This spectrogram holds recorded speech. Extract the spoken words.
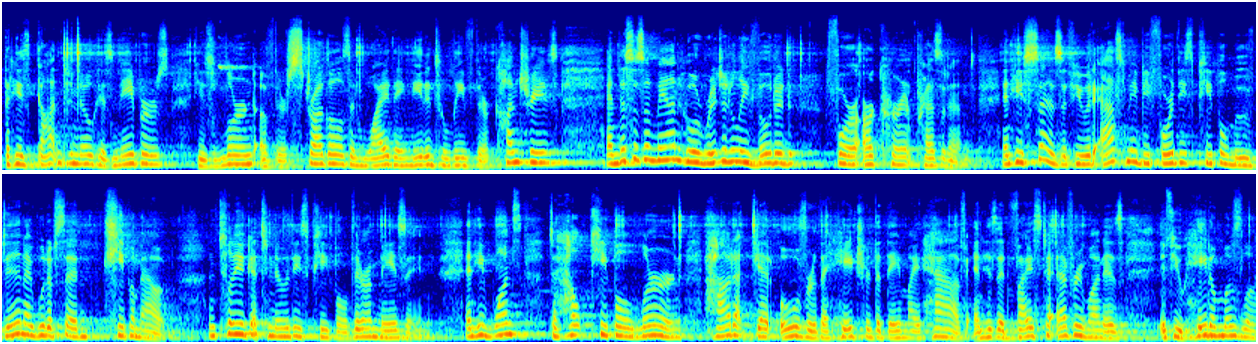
that he's gotten to know his neighbors, he's learned of their struggles and why they needed to leave their countries. And this is a man who originally voted for our current president. And he says, If you had asked me before these people moved in, I would have said, Keep them out until you get to know these people. They're amazing. And he wants to help people learn how to get over the hatred that they might have. And his advice to everyone is if you hate a Muslim,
